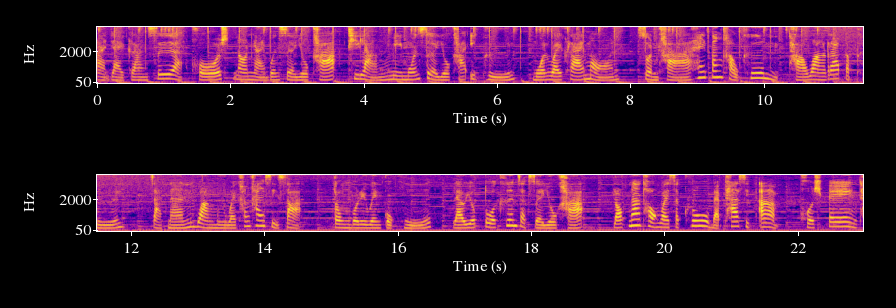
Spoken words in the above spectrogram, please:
นาดใหญ่กลางเสื้อ โคชนอนหงายบนเสื่อโยคะ ที่หลังมีม้วนเสื่อโยคะอีกผืน ม้วนไว้คล้ายหมอน ส่วนขาให้ตั้งเข่าขึ้นเท้าวางราบกับพื้น จากนั้นวางมือไว้ข้างๆศีรษะ ตรงบริเวณกกหู แล้วยกตัวขึ้นจากเสื่อโยคะ ล็อกหน้าท้องไว้สักครู่แบบท่าซิทอัพโคชเป้งท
